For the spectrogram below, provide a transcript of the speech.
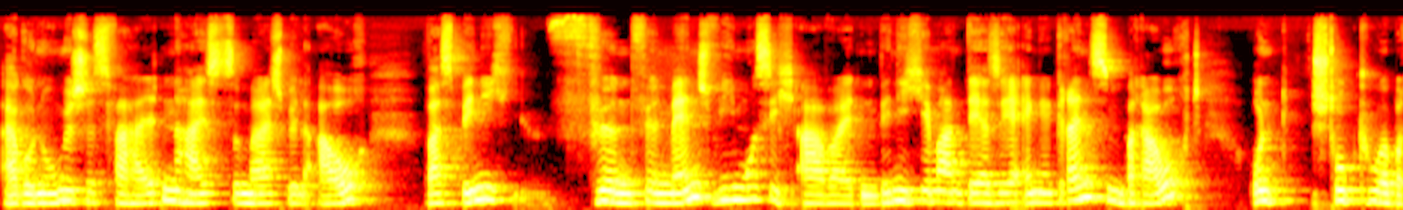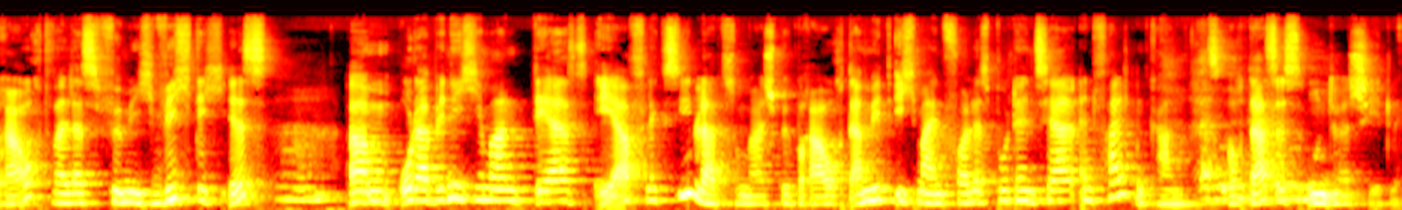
Ergonomisches Verhalten heißt zum Beispiel auch, was bin ich für ein, für ein Mensch, wie muss ich arbeiten? Bin ich jemand, der sehr enge Grenzen braucht und Struktur braucht, weil das für mich wichtig ist? Mhm. Ähm, oder bin ich jemand, der es eher flexibler zum Beispiel braucht, damit ich mein volles Potenzial entfalten kann? Also auch das ist unterschiedlich.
